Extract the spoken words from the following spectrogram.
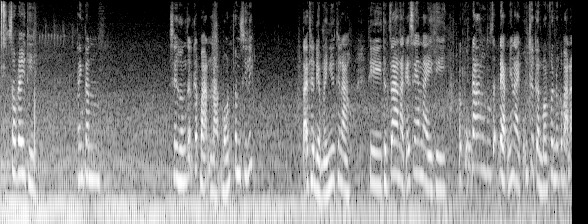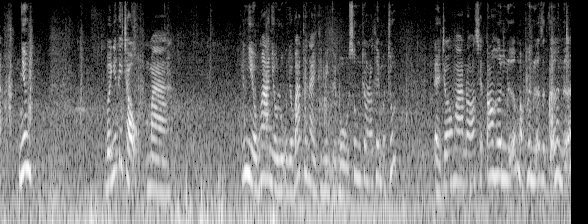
sau đây thì Thanh Tân sẽ hướng dẫn các bạn là bón phân silic. Tại thời điểm này như thế nào? Thì thực ra là cái sen này thì nó cũng đang rất đẹp như này cũng chưa cần bón phân đâu các bạn ạ. Nhưng với những cái chậu mà nó nhiều hoa nhiều lụ nhiều bát thế này thì mình phải bổ sung cho nó thêm một chút để cho hoa nó sẽ to hơn nữa mập hơn nữa rực rỡ hơn nữa.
